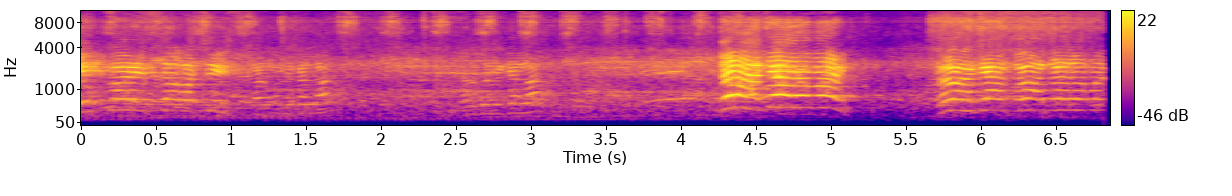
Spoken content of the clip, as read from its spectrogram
दो हजार रुपये दो हजार दो हजार रुपये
